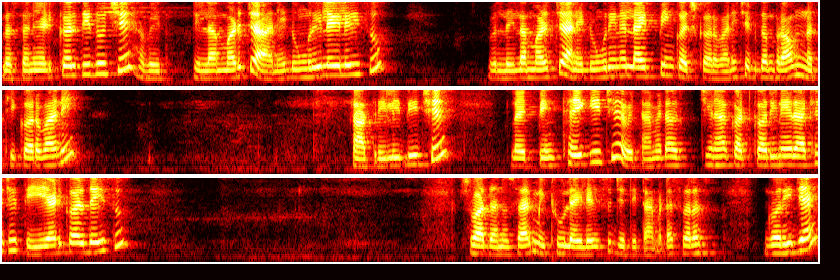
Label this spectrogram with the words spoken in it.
લસણ એડ કરી દીધું છે. હવે લીલા મરચાં અને ડુંગળી લઈ લઈશું. લીલા મરચાં અને ડુંગળીને લાઇટ પિંક જ કરવાની છે. એકદમ બ્રાઉન નથી કરવાની. સાતરી લીધી છે. લાઇટ પિંક થઈ ગઈ છે. હવે ટામેટા ઝીણા કટ કરીને રાખે છે. તે એડ કરી દઈશું. સ્વાદ અનુસાર મીઠું લઈ લઈશું, જેથી ટામેટા સરસ ગળી જાય.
